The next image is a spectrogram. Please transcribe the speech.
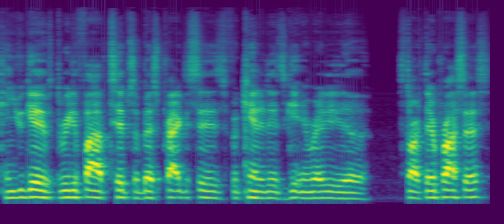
can you give three to five tips or best practices for candidates getting ready to start their process?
